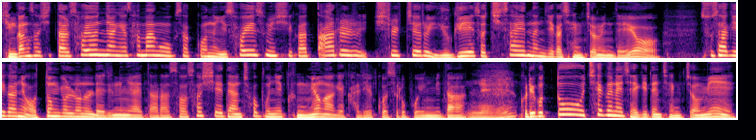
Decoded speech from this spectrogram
김강서 씨 딸 서현양의 사망 의혹 사건은 이 서예순 씨가 딸을 실제로 유기해서 치사했는지가 쟁점인데요. 수사기관이 어떤 결론을 내리느냐에 따라서 서 씨에 대한 처분이 극명하게 갈릴 것으로 보입니다. 네. 그리고 또 최근에 제기된 쟁점이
